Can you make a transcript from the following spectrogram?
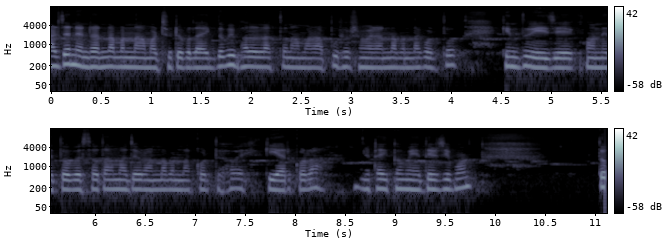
আর জানেন, রান্নাবান্না আমার ছোটোবেলায় একদমই ভালো লাগতো না। আমার আপু সবসময় রান্নাবান্না করতো। কিন্তু এই যে এখন এত ব্যস্ততার মাঝেও রান্নাবান্না করতে হয়। কি আর করা? এটাই তো মেয়েদের জীবন। তো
